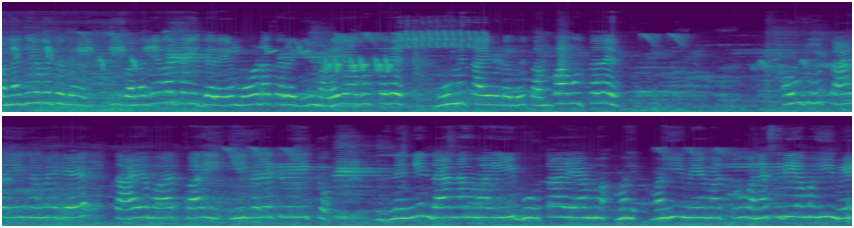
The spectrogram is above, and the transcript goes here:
ವನದೇವತೆ ಈ ವನದೇವತೆ ಇದ್ದರೆ ಮೋಡ ಕರಗಿ ಮಳೆಯಾಗುತ್ತದೆ. ಭೂಮಿ ತಾಯಿಯೊಡಲು ತಂಪಾಗುತ್ತದೆ. ಹೌದು, ತಾಯಿ ನಮಗೆ ತಾಯಿಯ ಮಹತ್ವ ಈಗಲೇ ತಿಳಿಯಿತು. ನಿನ್ನಿಂದ ನಮ್ಮ ಈ ಭೂತಾಯ ಮಹಿಮೆ ಮತ್ತು ವನಸಿರಿಯ ಮಹಿಮೆ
